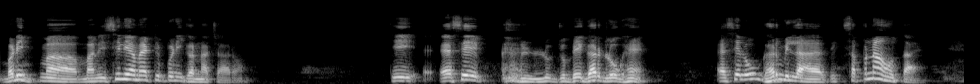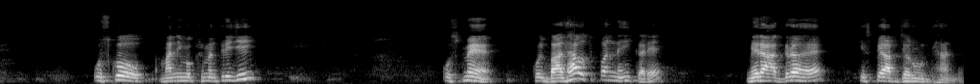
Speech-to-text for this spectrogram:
बड़ी मान इसीलिए मैं टिप्पणी करना चाह रहा हूँ कि ऐसे जो बेघर लोग हैं, ऐसे लोग घर मिल रहा है, एक सपना होता है। उसको माननीय मुख्यमंत्री जी, उसमें कोई बाधा उत्पन्न नहीं करे। मेरा आग्रह है इस पर आप ज़रूर ध्यान दें।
